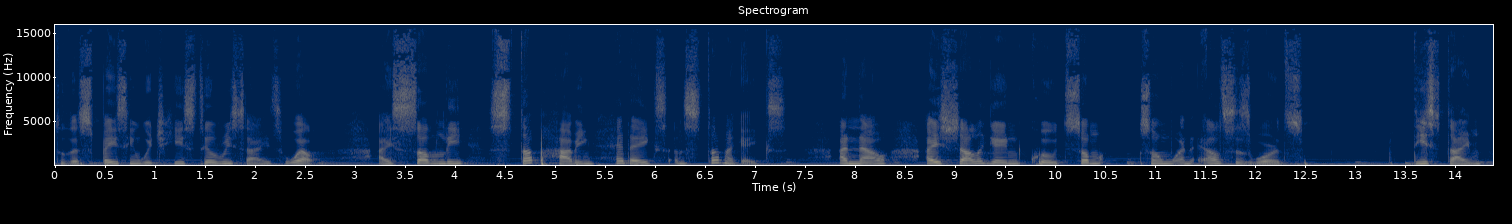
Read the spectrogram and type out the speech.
to the space in which He still resides, well, I suddenly stopped having headaches and stomach aches. And now I shall again quote some someone else's words. This time,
